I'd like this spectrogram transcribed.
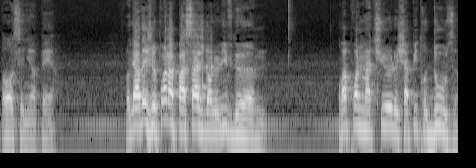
Oh Seigneur Père. Regardez, je vais prendre un passage dans le livre de... On va prendre Matthieu, le chapitre 12.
